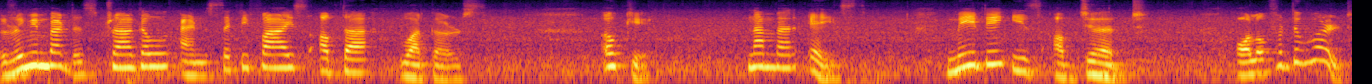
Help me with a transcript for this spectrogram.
Remember the struggle and sacrifice of the workers. Okay. Number eight. May Day is observed all over the world.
